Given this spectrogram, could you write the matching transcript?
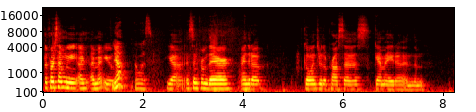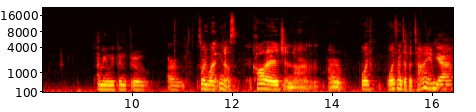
the first time we I, I met you. Yeah, it was. Yeah, and then from there, I ended up going through the process, Gamma Eta, and then, I mean, we've been through our So we went, you know, college, and um, our boy boyfriends at the time. Yeah,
